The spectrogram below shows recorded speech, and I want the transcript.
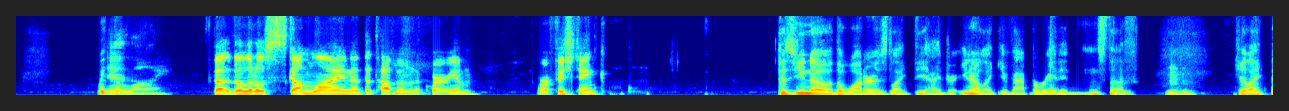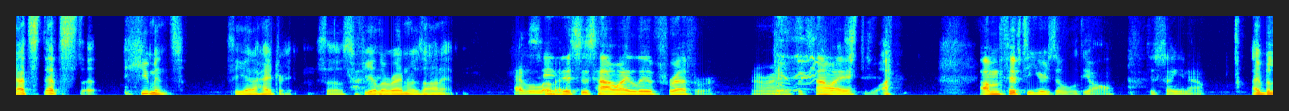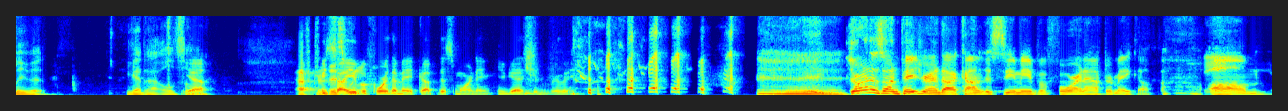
Wait, Yeah. the line? The the little scum line at the top of an aquarium or a fish tank. because you know the water is like dehydrated, you know, like evaporated and stuff. Mhm. You're like, that's that's uh, humans, so you gotta hydrate. So Sophia Loren was on it. I love See, it. this is how I live forever. All right, that's how I. I'm 50 years old, y'all. Just so you know. I believe it. You got that old soul. Yeah. After we this saw you before the makeup this morning. You guys should really. Join us on patreon.com to see me before and after makeup. Um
